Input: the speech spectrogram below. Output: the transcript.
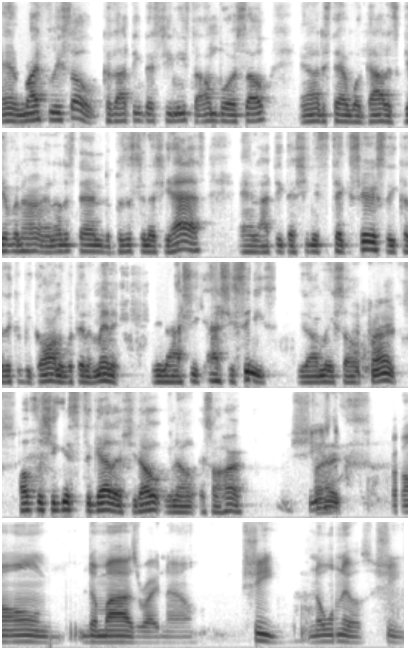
and rightfully so, because I think that she needs to humble herself and understand what God has given her and understand the position that she has. And I think that she needs to take it seriously because it could be gone within a minute. You know, as she as she sees. You know what I mean? So Facts. hopefully she gets it together. If she don't, you know, it's on her. She's the her own demise right now. She, no one else. She.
